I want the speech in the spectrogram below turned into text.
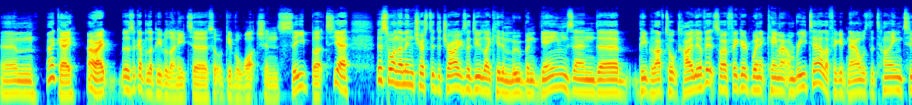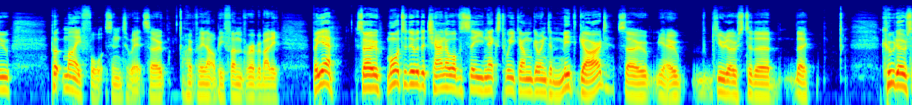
Um, okay, all right. There's a couple of people I need to sort of give a watch and see, but yeah, this one I'm interested to try because I do like hidden movement games, and uh, people have talked highly of it. So I figured when it came out on retail, I figured now was the time to put my thoughts into it. So hopefully that'll be fun for everybody. But yeah, so more to do with the channel. Obviously, next week I'm going to Midgard. So you know, kudos to the the kudos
